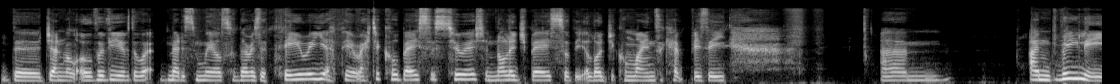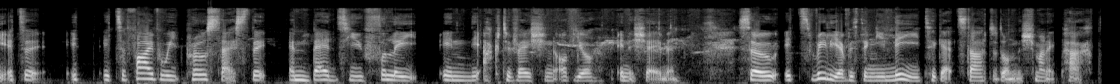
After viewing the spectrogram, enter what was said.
the general overview of the medicine wheel. So there is a theory, a theoretical basis to it, a knowledge base, so that your logical minds are kept busy. Um, and really, it's a it, it's a five week process that embeds you fully in the activation of your inner shaman. So it's really everything you need to get started on the shamanic path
